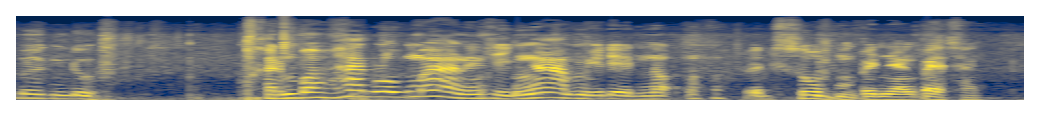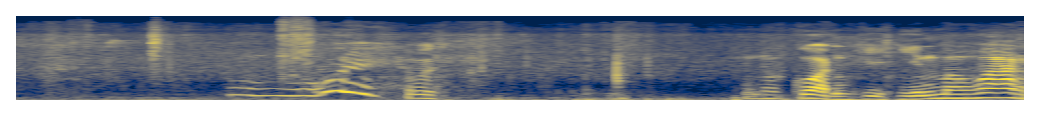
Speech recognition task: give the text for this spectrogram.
เบิ่งดู ขันบ่พักลงมานี่สิงามอยู่เด่นเนาะเป็นซุ่มเป็นยังไปสันโอ้ยโอ้ยนกก้อนหินมาว่าง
